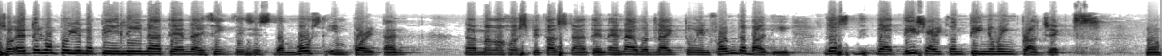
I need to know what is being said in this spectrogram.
So ito lang po yung napili natin. I think this is the most important na mga hospitals natin. And I would like to inform the body that, that these are continuing projects. No?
